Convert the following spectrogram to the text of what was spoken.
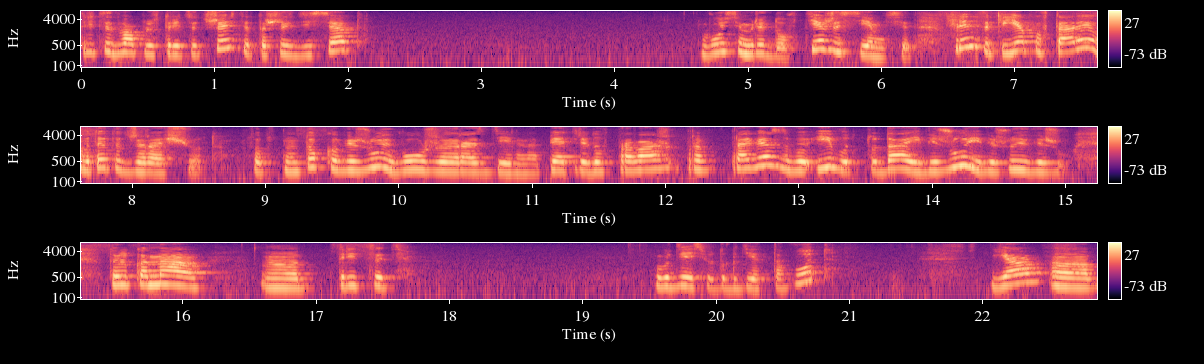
32 плюс 36 это 68 рядов. Те же 70. В принципе, я повторяю вот этот же расчет. Собственно, только вяжу его уже раздельно. 5 рядов провязываю и вот туда и вяжу, и вяжу, и вяжу. Только на 30, э, вот здесь вот где-то вот, я э,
